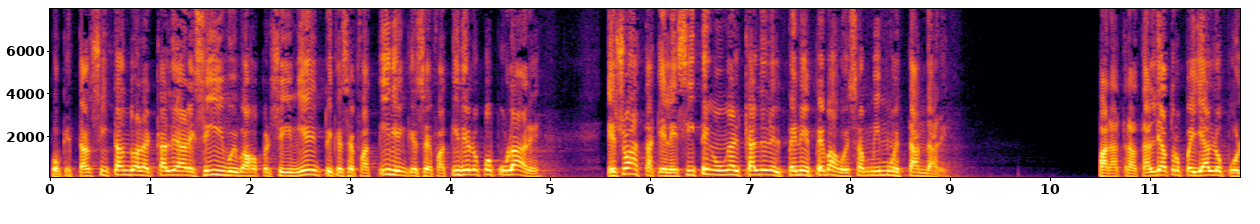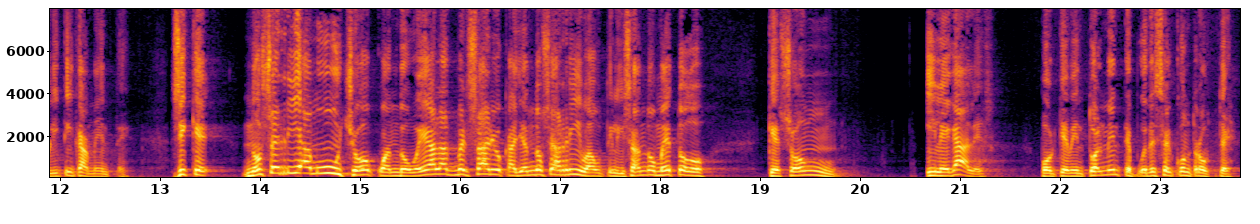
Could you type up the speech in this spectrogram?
porque están citando al alcalde de Arecibo y bajo perseguimiento y que se fastidien, que se fastidien los populares, Eso es hasta que le citen a un alcalde del PNP bajo esos mismos estándares para tratar de atropellarlo políticamente. Así que no se ría mucho cuando ve al adversario cayéndose arriba utilizando métodos que son ilegales, porque eventualmente puede ser contra usted.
